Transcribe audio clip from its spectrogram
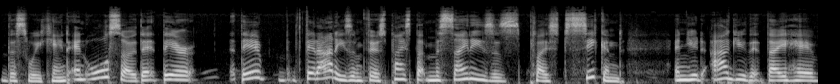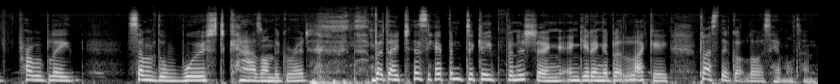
this weekend, and also that they're they're Ferrari's in first place, but Mercedes is placed second, and you'd argue that they have probably some of the worst cars on the grid, but they just happen to keep finishing and getting a bit lucky. Plus, they've got Lewis Hamilton,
